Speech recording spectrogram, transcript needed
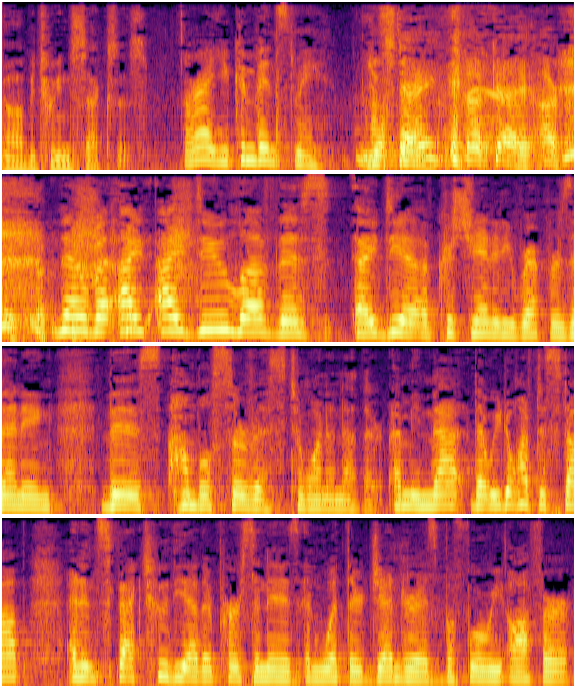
uh, between sexes. All right, you convinced me. You'll stay? okay, all right. no, but I, I do love this idea of Christianity representing this humble service to one another. I mean, that, that we don't have to stop and inspect who the other person is and what their gender is before we offer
